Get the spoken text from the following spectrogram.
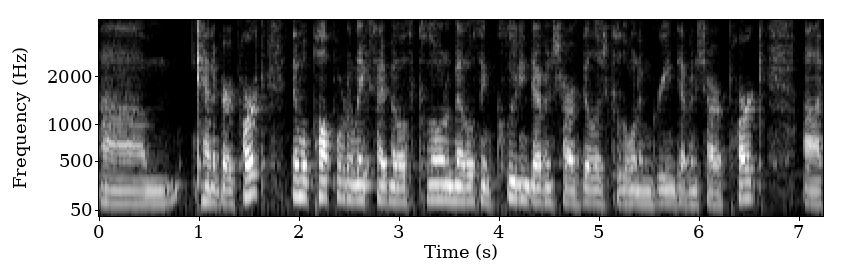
um, Canterbury Park. Then we'll pop over to Lakeside Meadows, Kildonan Meadows, including Devonshire Village, Kildonan Green, Devonshire Park, uh,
